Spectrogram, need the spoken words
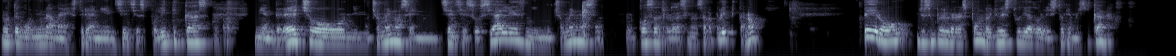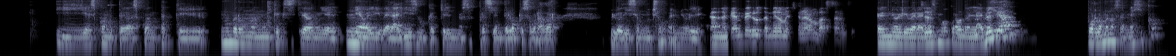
no tengo ni una maestría ni en ciencias políticas, ni en derecho, ni mucho menos en ciencias sociales, ni mucho menos en, cosas relacionadas a la política, ¿no? Pero yo siempre le respondo, yo he estudiado la historia mexicana. Y es cuando te das cuenta que, número uno, nunca ha existido ni el neoliberalismo, que aquí nuestro presidente López Obrador lo dice mucho, el, neole- Acá en Perú también lo mencionaron bastante. el neoliberalismo O sea, cuando en la vida, por lo menos en México,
